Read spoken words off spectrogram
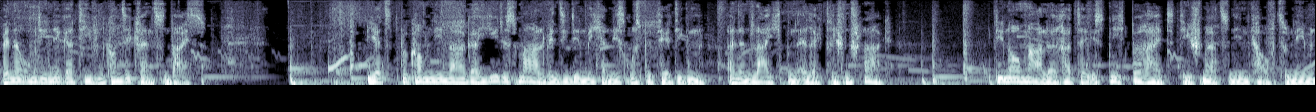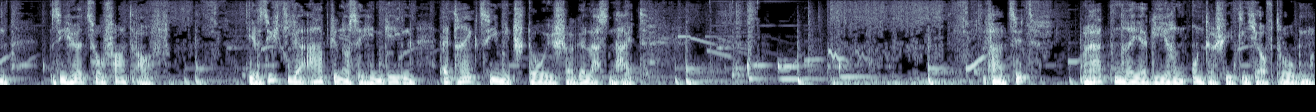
wenn er um die negativen Konsequenzen weiß. Jetzt bekommen die Nager jedes Mal, wenn sie den Mechanismus betätigen, einen leichten elektrischen Schlag. Die normale Ratte ist nicht bereit, die Schmerzen in Kauf zu nehmen. Sie hört sofort auf. Ihr süchtiger Artgenosse hingegen erträgt sie mit stoischer Gelassenheit. Fazit. Ratten reagieren unterschiedlich auf Drogen.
